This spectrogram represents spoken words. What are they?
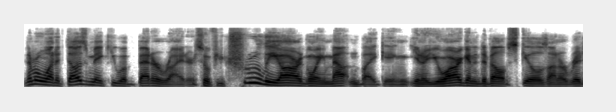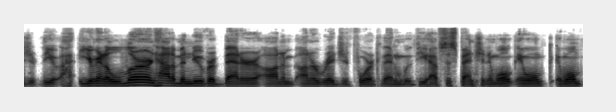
number one it does make you a better rider. So if you truly are going mountain biking you know you are going to develop skills on a rigid you're going to learn how to maneuver better on a, on a rigid fork than if you have suspension. It won't it won't it won't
